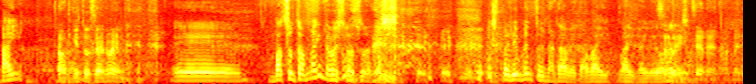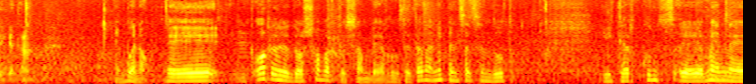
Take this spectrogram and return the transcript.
Bai. Aurkitu zenuen. E, batzutan bai, da bezala ez. Esperimentu arabera, bai, bai, bai. Zer egin Ameriketan? Bueno, e, horre dosa bat esan behar dut, eta da, ni pentsatzen dut, ikerkuntz, hemen e,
